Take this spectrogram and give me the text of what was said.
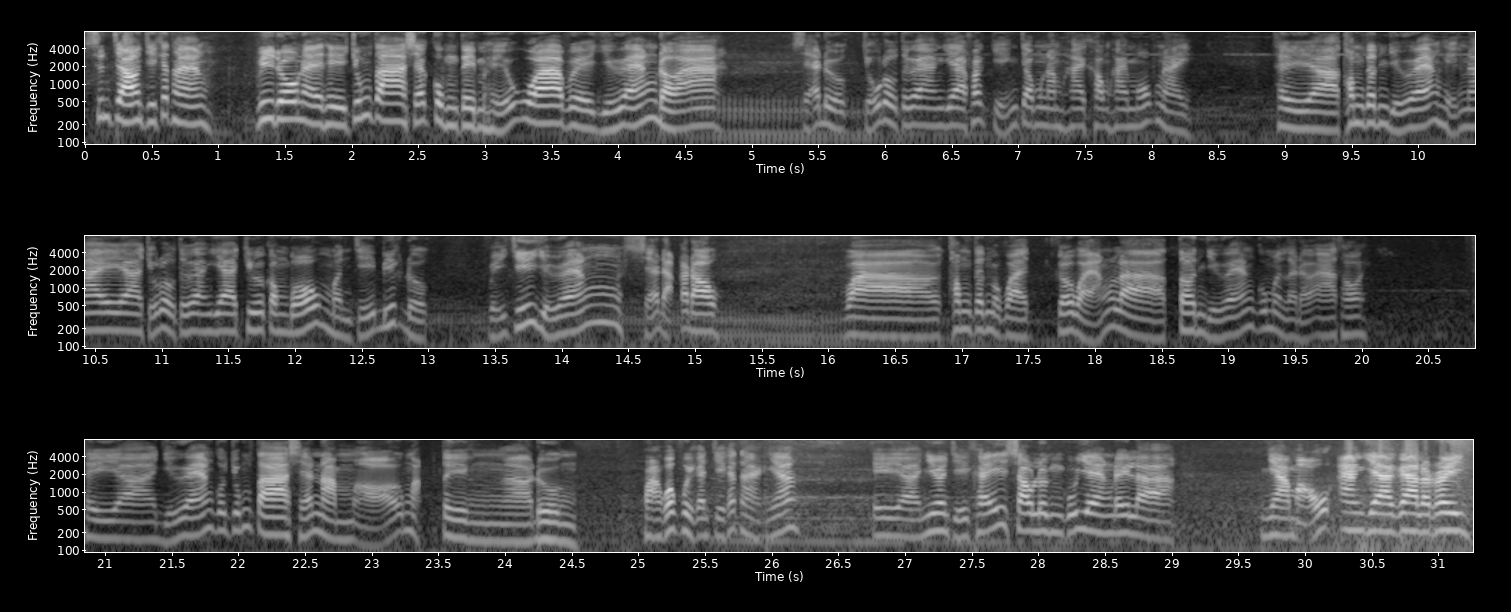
Xin chào anh chị khách hàng. Video này thì chúng ta sẽ cùng tìm hiểu qua về dự án DA sẽ được chủ đầu tư An Gia phát triển trong năm 2021 này. Thì à, thông tin dự án hiện nay à, chủ đầu tư An Gia chưa công bố, mình chỉ biết được vị trí dự án sẽ đặt ở đâu. Và thông tin một vài cơ bản là tên dự án của mình là DA thôi. Thì à, dự án của chúng ta sẽ nằm ở mặt tiền à, đường Hoàng Quốc Việt anh chị khách hàng nhé. Thì à, như anh chị thấy sau lưng của Giang đây là nhà mẫu An Gia Gallery.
